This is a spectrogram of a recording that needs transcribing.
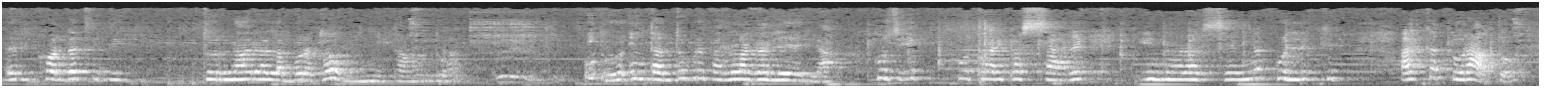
e ricordati di tornare al laboratorio ogni tanto. Io intanto preparo la galleria, così potrai passare in rassegna quelle che hai catturato.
